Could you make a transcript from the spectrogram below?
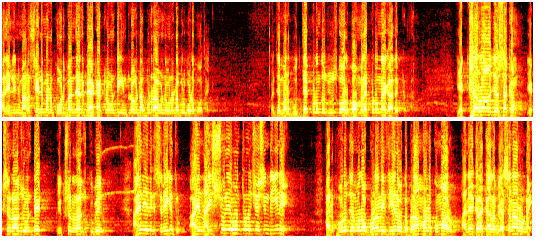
అది వెళ్ళి నీ మనస్సు వెళ్ళి మన కోడి ప్యాకెట్లో ఉంటే ఇంట్లోకి డబ్బులు రాకుండా ఉన్న డబ్బులు కూడా పోతాయి. అంటే మన బుద్ధి ఎక్కడుందో చూసుకోవాలి బొమ్మలు ఎక్కడున్నాయి కాదు ఎక్కడ. యక్షరాజ సఖం యక్షరాజు అంటే యక్షరాజు కుబేరు ఆయన ఈయనకి స్నేహితుడు ఆయన ఐశ్వర్యవంతుడు చేసింది ఈయనే. ఆయన పూర్వజన్మలో గుణనిధి అయిన ఒక బ్రాహ్మణ కుమారుడు. అనేక రకాల వ్యసనాలు ఉన్నాయి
